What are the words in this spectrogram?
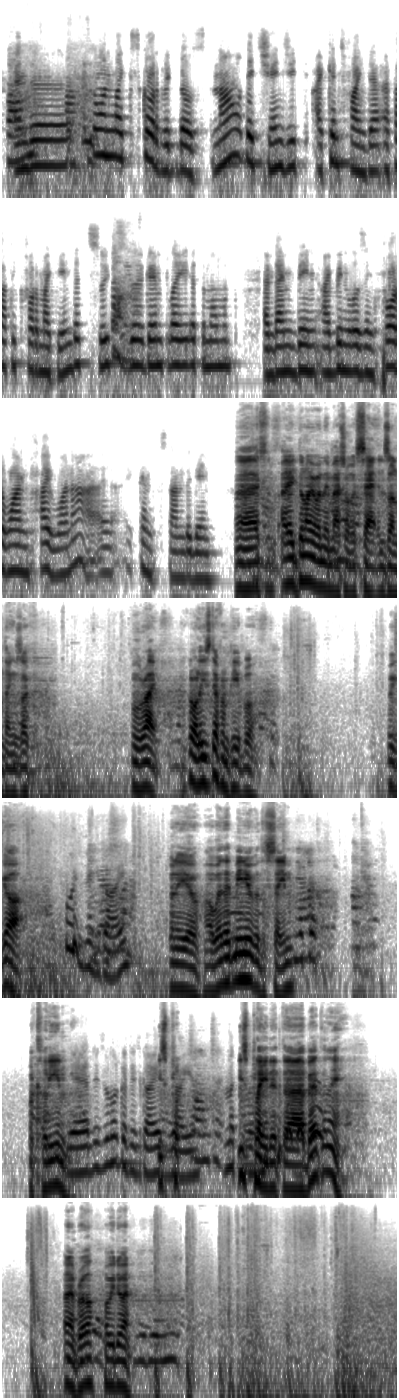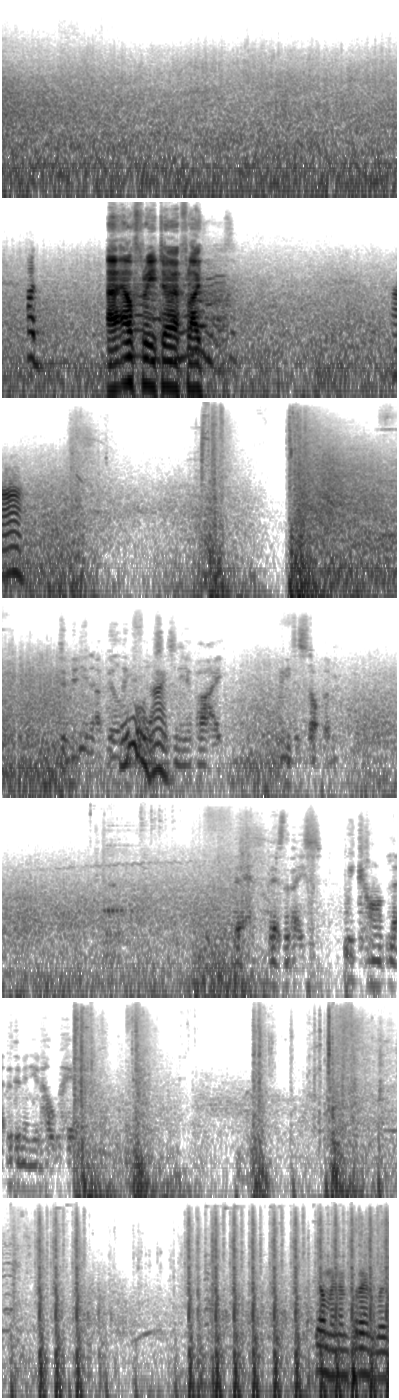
and uh, everyone like scored with those. Now they change it. I can't find a, a tactic for my team that suits the gameplay at the moment, and I'm been I've been losing 4-1, 5-1. Ah, I, I can't stand the game. Uh, I don't like when they mess up with settings on things like. All right, look at all these different people. We got Who is this guy? one of you. Oh, with it, me and you were the same. McLean. Yeah, this look at this guy. He's pl- Jaya. He's played it uh, a bit, didn't he? Alright, bro. How are we doing? Ah, Uh, L3 to fly. ah, Dominion are building Ooh, forces nice. nearby. We need to stop them. There, there's the base. We can't let the Dominion hold here. yeah, man, I'm friendly.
